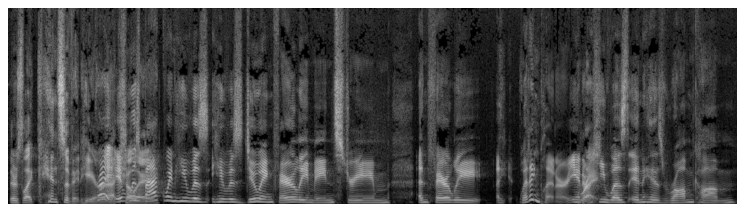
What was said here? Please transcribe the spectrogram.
There's like hints of it here. Right. Actually. It was back when he was he was doing fairly mainstream and fairly like, wedding planner. You know, Right. he was in his rom com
